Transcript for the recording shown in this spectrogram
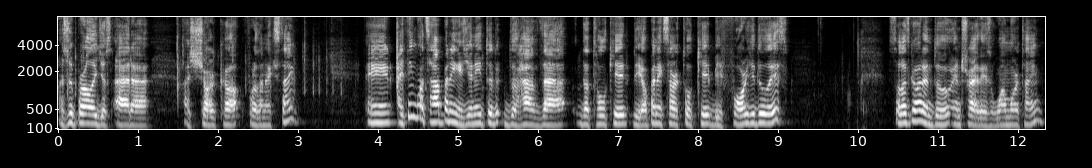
I should probably just add a, a shortcut for the next time. And I think what's happening is you need to, to have that, the toolkit, the OpenXR toolkit before you do this. So let's go ahead and do and try this one more time.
